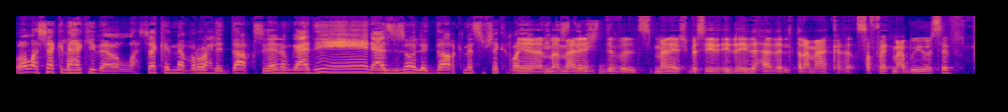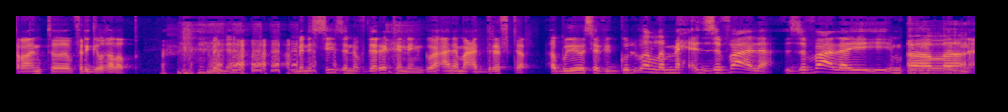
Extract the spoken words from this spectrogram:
والله شكلها كذا والله شكلنا بنروح للداركس لأنهم قاعدين يعززون للداركنس بشكل رهيب معليش ديفلز معليش بس إذا إذا هذا اللي طلع معك صفيت مع ابو يوسف ترى أنت فريق الغلط. من من السيزون اوف ذا ريكننج وأنا مع الدرفتر أبو يوسف يقول والله مح الزفاله الزفاله يمكن والله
